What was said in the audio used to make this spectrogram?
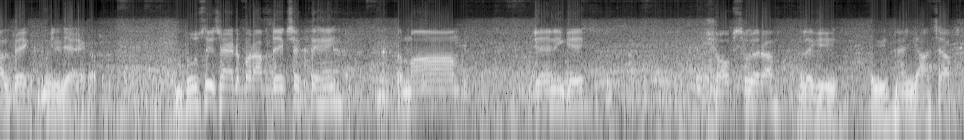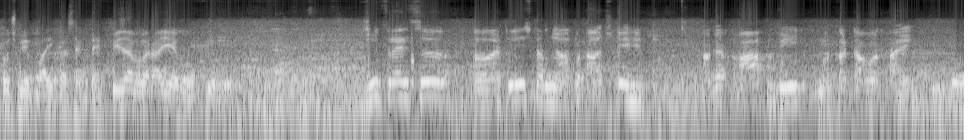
अलबैग मिल जाएगा। दूसरी साइड पर आप देख सकते हैं, तमाम, यानी कि शॉप्स वगैरह लगी। हुई हैं, यहाँ से आप कुछ भी बाई कर सकते हैं। पिज़्ज़ा वगैरह ये वो। जी फ्रेंड्स एटलीस्ट हम यहाँ पर आ चुके हैं। अगर आप भी मक्का टावर आएँ तो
